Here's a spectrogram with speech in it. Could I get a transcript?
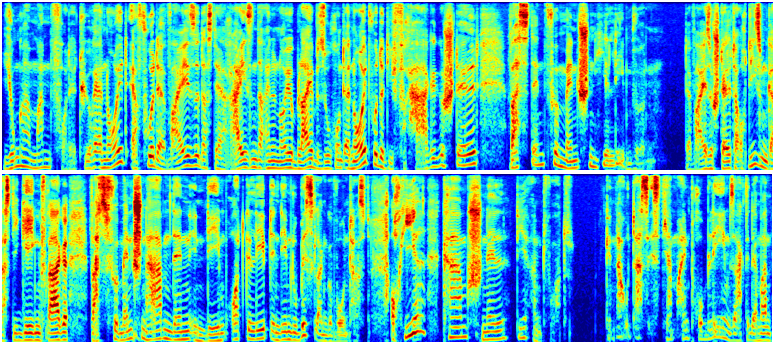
junger Mann vor der Türe. Erneut erfuhr der Weise, dass der Reisende eine neue Bleibe suche. Und erneut wurde die Frage gestellt, was denn für Menschen hier leben würden. Der Weise stellte auch diesem Gast die Gegenfrage, was für Menschen haben denn in dem Ort gelebt, in dem du bislang gewohnt hast? Auch hier kam schnell die Antwort. Genau das ist ja mein Problem, sagte der Mann.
